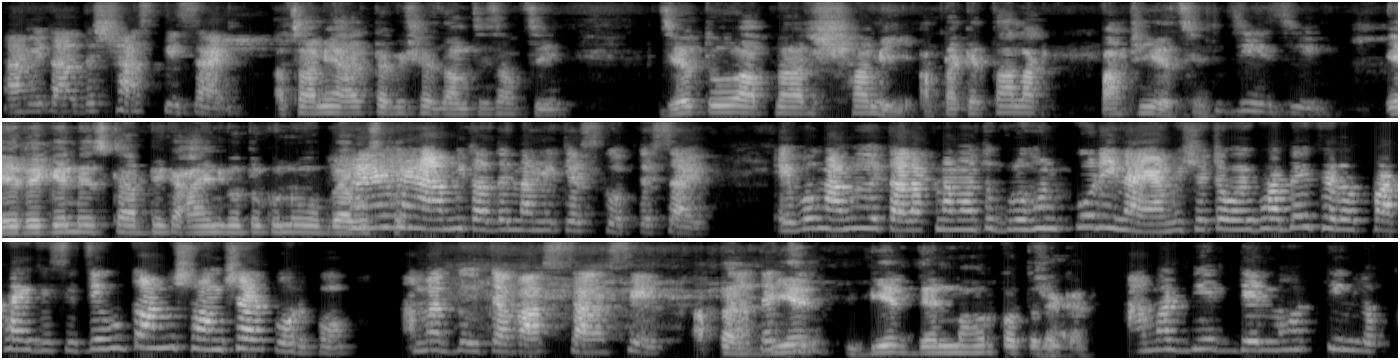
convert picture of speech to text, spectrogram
আমি তাদের শাস্তি চাই। আচ্ছা আমি আরেকটা বিষয় জানতে চাচ্ছি। যেহেতু আপনার স্বামী আপনাকে তালাক পাঠিয়েছে। জি জি। এর এগেনস্টে আপনি কি আইনগত কোনো হ্যাঁ ব্যবস্থা হ্যাঁ আমি তাদের নামে কেস করতে চাই। এবং আমি ওই তালাকনামা তো গ্রহণ করি নাই আমি সেটা ওইভাবেই ফেরত পাঠাই দিছি। যেহেতু আমি সংসার করব আমার দুইটা বাচ্চা আছে। আপনার বিয়ের বিয়ের দেনমোহর কত টাকা? আমার বিয়ের দেড়মোহর তিন লক্ষ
